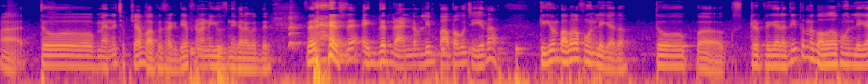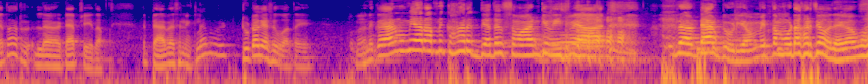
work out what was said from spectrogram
हाँ तो मैंने चुपचाप वापस रख दिया फिर मैंने यूज़ नहीं करा कुछ दिन। फिर ऐसे एक दिन रैंडमली पापा को चाहिए था क्योंकि मैं पापा का फ़ोन ले गया था। तो ट्रिप वगैरह थी तो मैं पापा का फ़ोन ले गया था और टैब चाहिए था। तो टैब ऐसे निकला टूटा कैसे हुआ था ये? तो मैंने कहा यार मम्मी यार आपने कहाँ रख दिया था सामान के बीच में यार? टैब टूट गया मम्मी इतना मोटा खर्चा हो जाएगा वो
